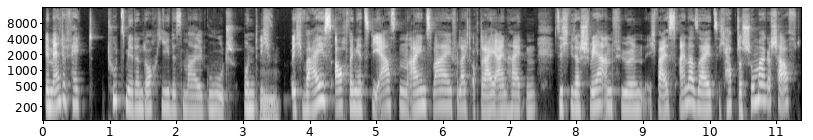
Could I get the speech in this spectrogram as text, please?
Im Endeffekt tut's mir dann doch jedes Mal gut. Und ich, mhm. ich weiß, auch wenn jetzt die ersten ein, zwei, vielleicht auch drei Einheiten sich wieder schwer anfühlen, ich weiß einerseits, ich habe das schon mal geschafft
